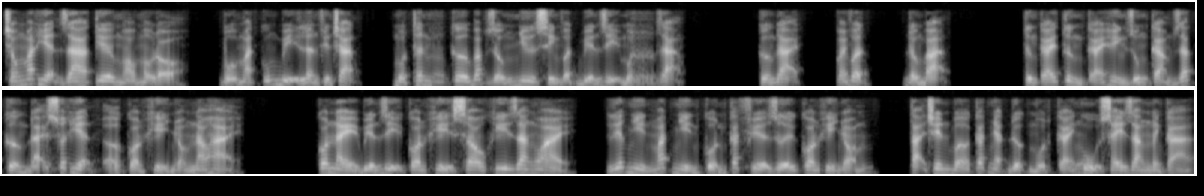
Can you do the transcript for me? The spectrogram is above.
trong mắt hiện ra tia máu màu đỏ, bộ mặt cũng bị lân phiến chặn, một thân cơ bắp giống như sinh vật biến dị một dạng cường đại, quái vật, đồng bạn. Từng cái từng cái hình dung cảm giác cường đại xuất hiện ở con khỉ nhóm não hải. Con này biến dị con khỉ sau khi ra ngoài, liếc nhìn mắt nhìn cồn cắt phía dưới con khỉ nhóm, tại trên bờ cắt nhặt được một cái ngủ say răng nanh cá,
